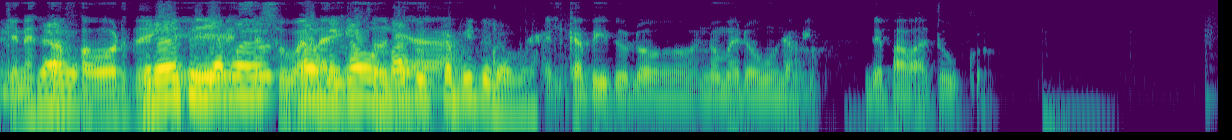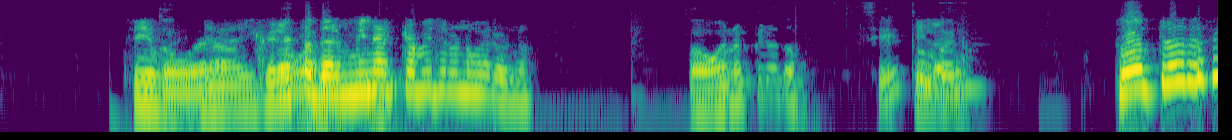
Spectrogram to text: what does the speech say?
¿Quién está Ya, a favor de pero eso que ya se cuando- suba a la cuando tengamos más historia del capítulo, po. el capítulo número uno de Papatuco? Sí, pues. bueno. Y con esto termina el capítulo número uno. ¿Todo bueno el piloto? Sí, todo Piloto. bueno. ¿Tú entraste, sí?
